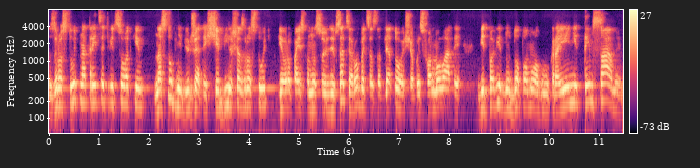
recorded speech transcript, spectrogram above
зростуть на 30%. Наступні бюджети ще більше зростуть в Європейському Союзі. Все це робиться для того, щоб сформувати відповідну допомогу Україні, тим самим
